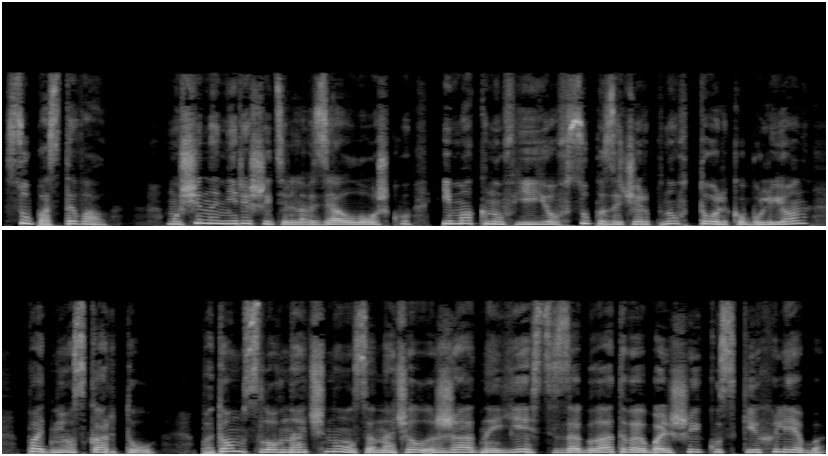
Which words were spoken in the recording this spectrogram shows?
Суп остывал. Мужчина нерешительно взял ложку и, макнув ее в суп и зачерпнув только бульон, поднес ко рту. Потом, словно очнулся, начал жадно есть, заглатывая большие куски хлеба.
